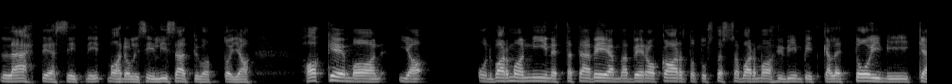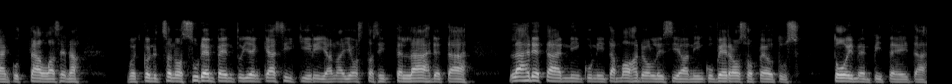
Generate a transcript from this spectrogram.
lähteä sit niitä mahdollisia lisätuottoja hakemaan ja on varmaan niin, että tämä VM-verokartoitus tässä varmaan hyvin pitkälle toimii ikään kuin tällaisena, voitko nyt sanoa sudenpentujen käsikirjana, josta sitten lähdetään, lähdetään niin kuin niitä mahdollisia niin kuin verosopeutustoimenpiteitä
